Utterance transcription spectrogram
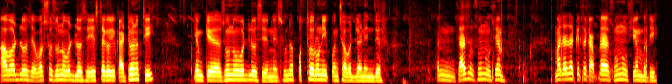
આ વડલો છે. વર્ષો જૂનો વડલો છે. એ કોઈ કાઢ્યો નથી. કેમ કે જૂનો વડલો છે ને જૂના પથ્થરોની પણ છે વડલાની અંદર. એમ જાજુ જૂનું છે એમ. મારા દાદા કહેતા કે આપણે જૂનું છે એમ બધી.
